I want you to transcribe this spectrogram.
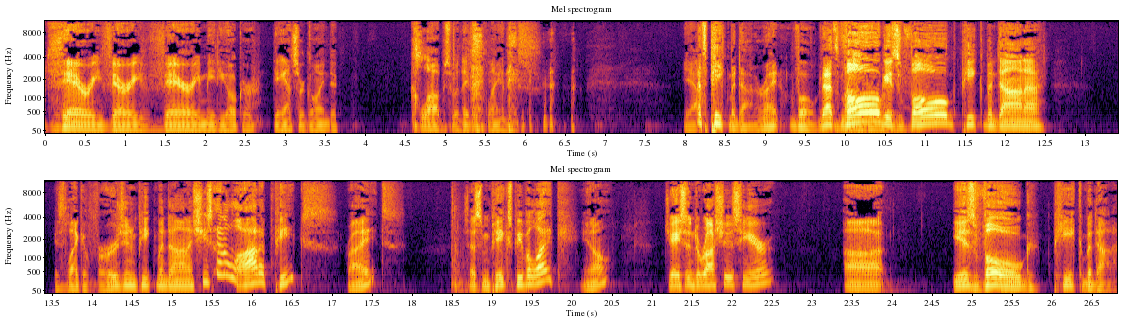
very, very, very mediocre dance or going to clubs where they'd be playing this. Yeah. That's peak Madonna, right? Vogue. That's my Vogue is Vogue. Peak Madonna is like a virgin peak Madonna. She's had a lot of peaks, right? She has some peaks people like, you know. Jason DeRusha is here. Uh, is Vogue peak Madonna?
